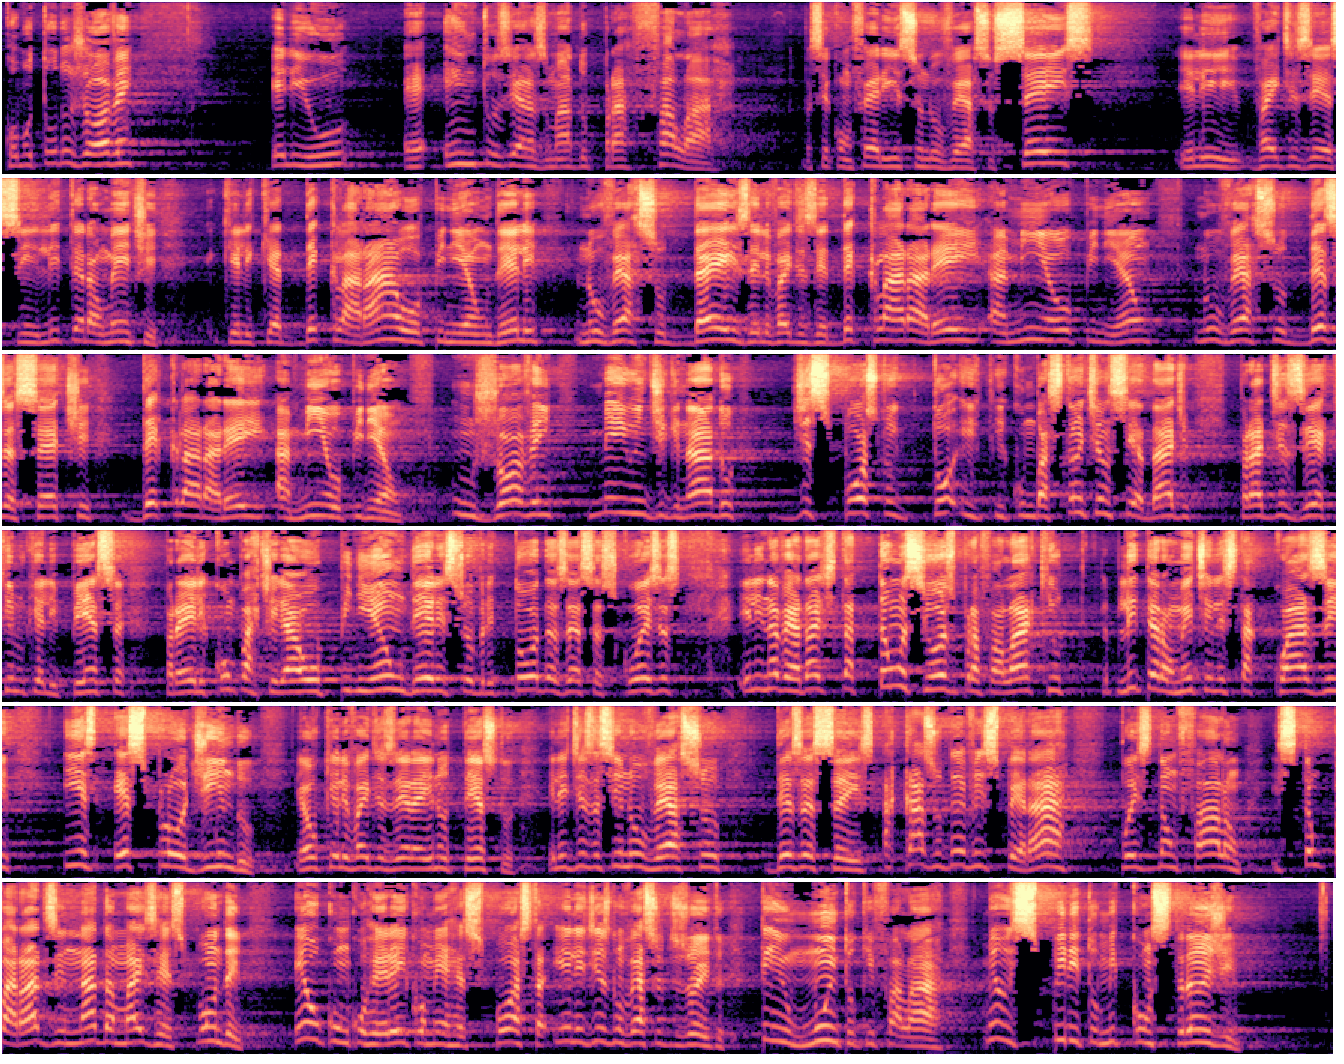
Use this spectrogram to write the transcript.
Como todo jovem, Eliú é entusiasmado para falar Você confere isso no verso 6. Ele vai dizer assim, literalmente, que ele quer declarar a opinião dele. No verso 10, ele vai dizer: Declararei a minha opinião. No verso 17, declararei a minha opinião. Um jovem meio indignado, disposto e, e, e, com bastante ansiedade para dizer aquilo que ele pensa, para ele compartilhar a opinião dele sobre todas essas coisas. Ele, na verdade, está tão ansioso para falar que literalmente ele está quase explodindo, é o que ele vai dizer aí no texto. Ele diz assim no verso 16: Acaso devo esperar, pois não falam, estão parados e nada mais respondem? Eu concorrerei com a minha resposta. E ele diz no verso 18: Tenho muito o que falar, meu espírito me constrange.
